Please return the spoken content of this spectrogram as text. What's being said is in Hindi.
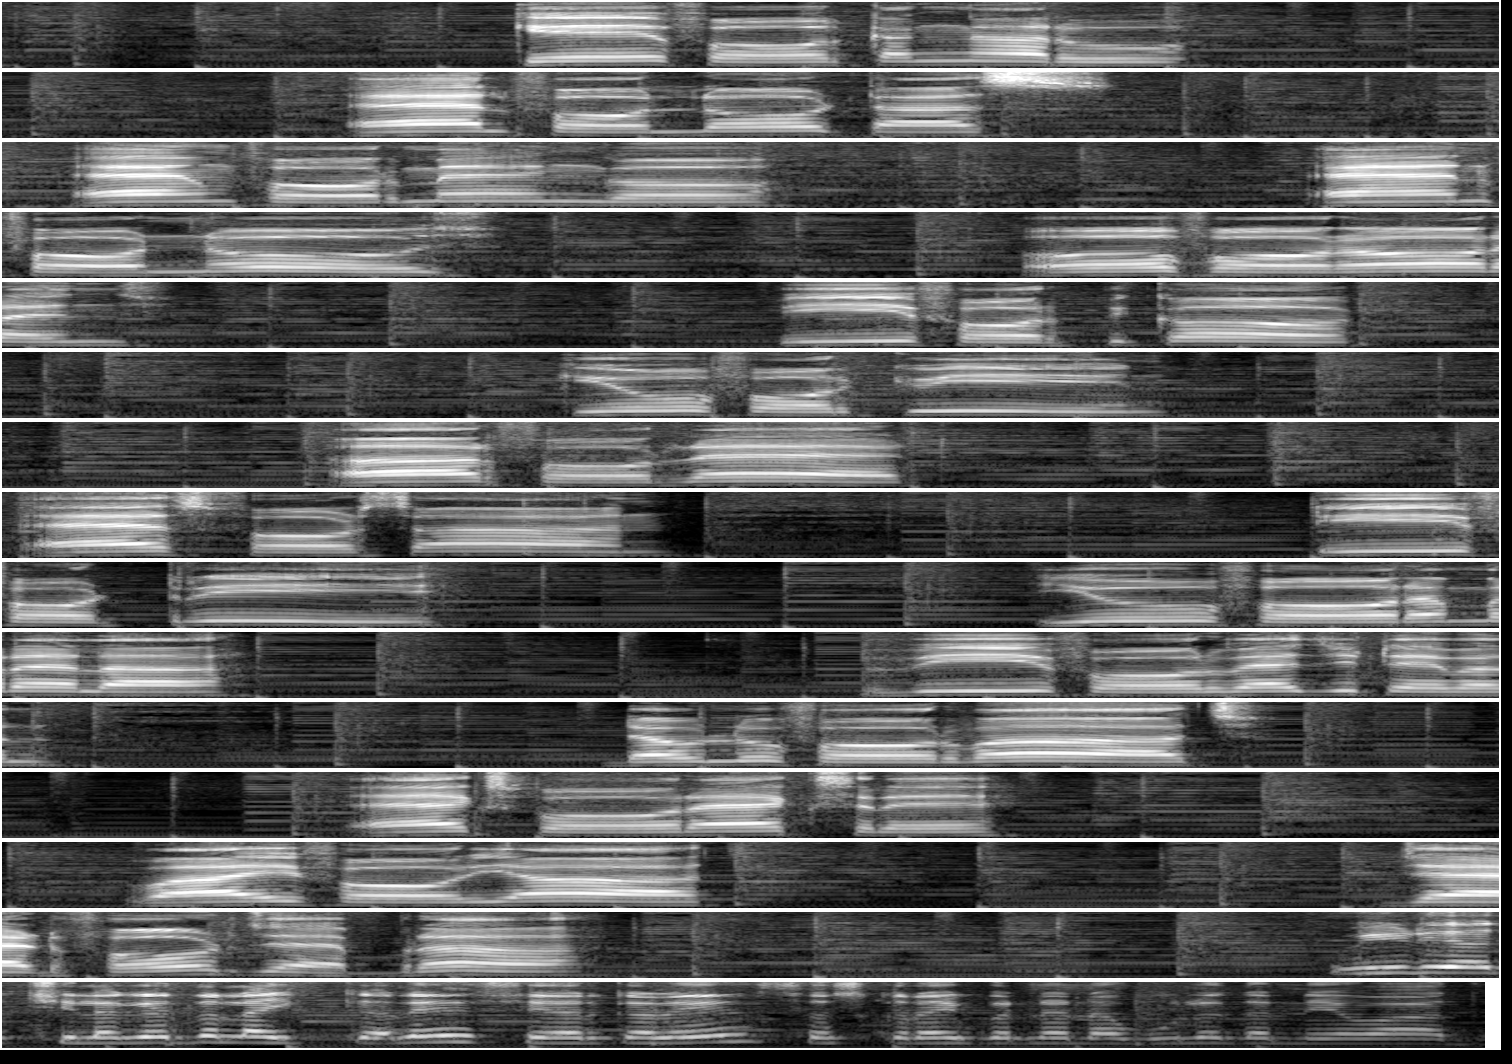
K for kangaroo. L for lotus. M for mango. N for nose. O for orange. P for peacock. Q for queen. R for rat S for sun T for tree U for umbrella V for vegetable W for watch X for x-ray Y for yacht Z for zebra video अच्छी लगे तो लाइक करें शेयर करें सब्सक्राइब करना ना भूलें धन्यवाद।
